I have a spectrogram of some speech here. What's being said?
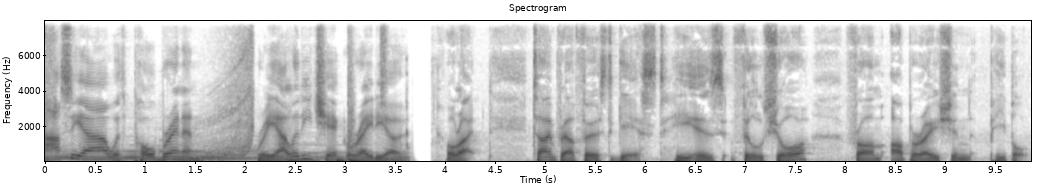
RCR with Paul Brennan, Reality Check Radio. All right, time for our first guest. He is Phil Shaw from Operation People.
